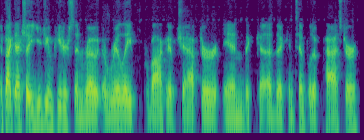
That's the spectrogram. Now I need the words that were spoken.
in fact, actually, Eugene Peterson wrote a really provocative chapter in the uh, the Contemplative Pastor.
